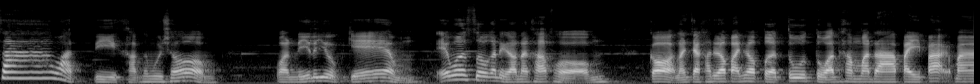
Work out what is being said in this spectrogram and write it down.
สวัสดีครับท่านผู้ชม วันนี้เราอยู่กับเกม e v e r s o กันอีกแล้วนะครับผม ก็หลังจากคราวที่เราไปที่เราเปิดตู้ตั๋วธรรมดาไปประมา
